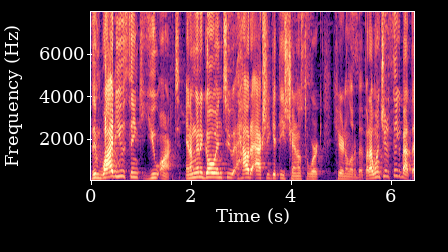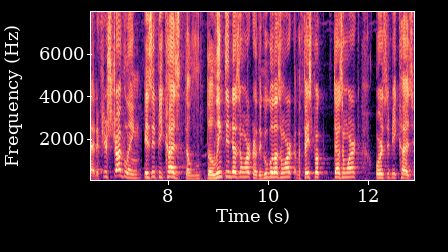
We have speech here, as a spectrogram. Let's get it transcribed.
then why do you think you aren't? And I'm gonna go into how to actually get these channels to work here in a little bit. But I want you to think about that. If you're struggling, is it because the, the LinkedIn doesn't work or the Google doesn't work or the Facebook doesn't work? Or is it because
